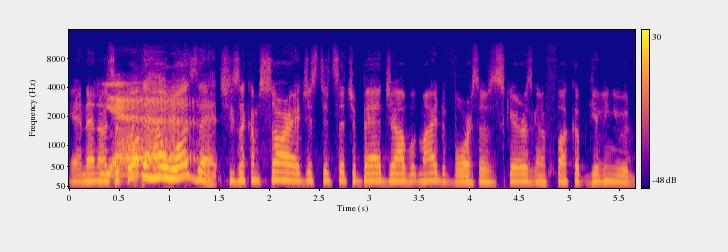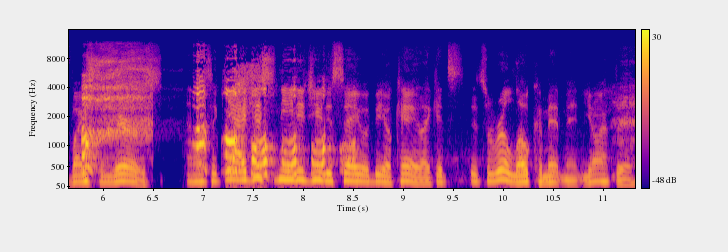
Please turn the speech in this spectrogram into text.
And then I was like, what the hell was that? She's like, I'm sorry. I just did such a bad job with my divorce. I was scared I was going to fuck up giving you advice in yours. And I was like, yeah, I just needed you to say it would be okay. Like it's it's a real low commitment. You don't have to.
